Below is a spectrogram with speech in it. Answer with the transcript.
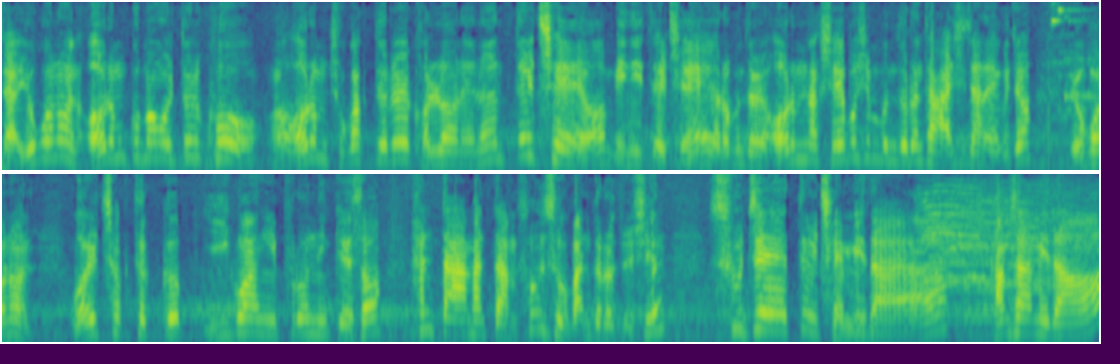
자, 요거는 얼음 구멍을 뚫고 어, 얼음 조각들을 걸러내는 뜰채예요. 미니 뜰채. 여러분들 얼음 낚시 해보신 분들은 다 아시잖아요. 그죠? 요거는 월척 특급 이광희 프로님께서 한 땀 한 땀 손수 만들어주신 수제 뜰채입니다. 감사합니다.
